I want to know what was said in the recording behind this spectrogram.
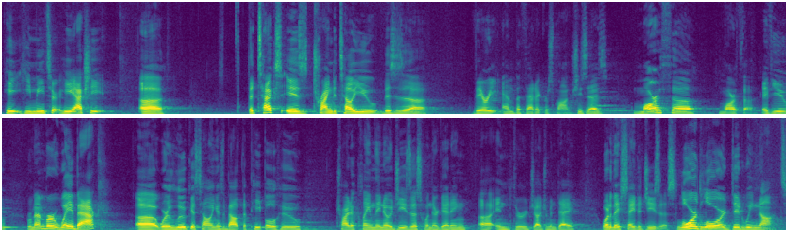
He, he meets her, he actually, uh, the text is trying to tell you this is a very empathetic response. She says, Martha, Martha. If you remember way back, uh, where Luke is telling us about the people who try to claim they know Jesus when they're getting uh, in through Judgment Day, what do they say to Jesus? Lord, Lord, did we not?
